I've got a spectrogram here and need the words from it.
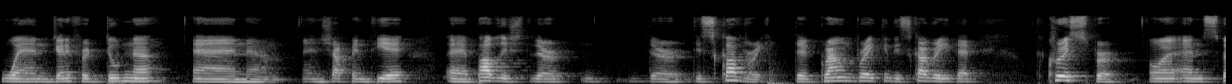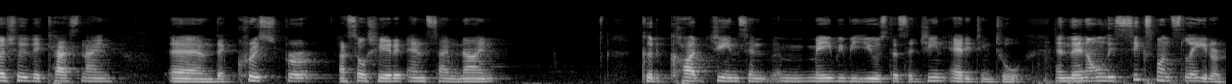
when Jennifer Doudna and um, and Charpentier uh, published their their discovery, their groundbreaking discovery that CRISPR or and especially the Cas9 and the CRISPR associated enzyme 9 could cut genes and maybe be used as a gene editing tool. And then only six months later,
